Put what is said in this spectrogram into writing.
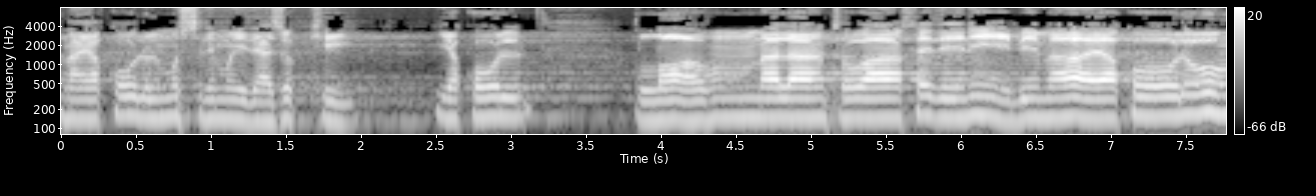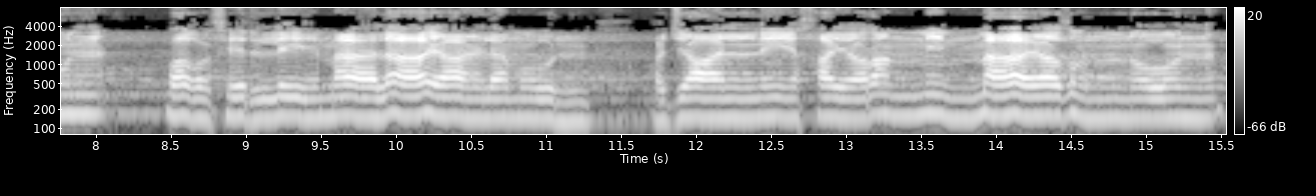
ما يقول المسلم إذا زكي. يقول اللهم لا تواخذني بما يقولون واغفر لي ما لا يعلمون واجعلني خيرا مما يظنون.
